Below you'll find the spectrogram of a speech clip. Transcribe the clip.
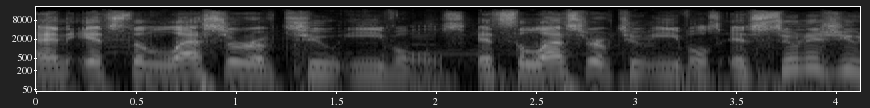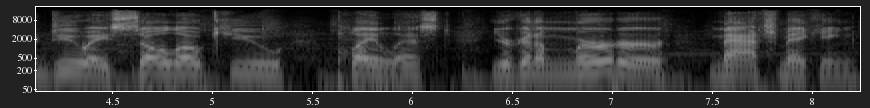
And it's the lesser of two evils. It's the lesser of two evils. As soon as you do a solo queue playlist, you're going to murder matchmaking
